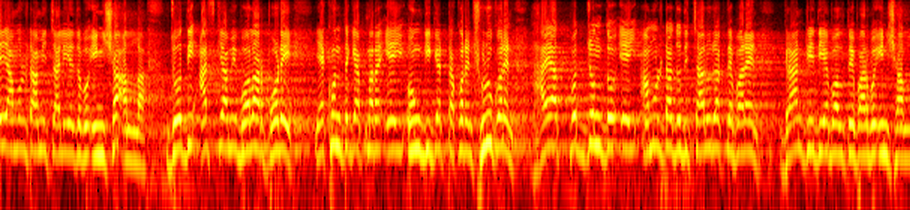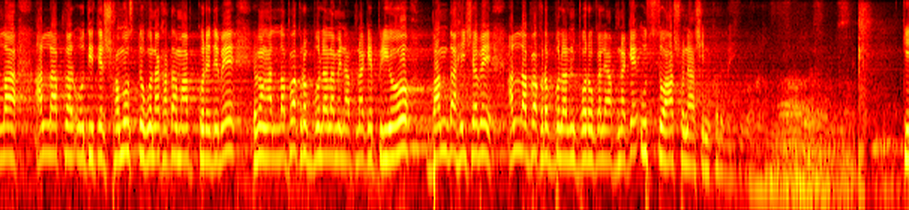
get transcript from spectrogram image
এই আমলটা আমি চালিয়ে যাব ইনশা আল্লাহ যদি আজকে আমি বলার পরে এখন থেকে আপনারা এই অঙ্গীকারটা করেন, শুরু করেন, হায়াত পর্যন্ত এই আমলটা যদি চালু রাখতে পারেন, গ্রান্টি দিয়ে বলতে পারব ইনশাআল্লাহ, আল্লাহ আপনার অতীতের সমস্ত গোনাখাতা মাফ করে দেবে এবং আল্লাহ পাক রব্বুল আলমিন আপনাকে প্রিয় বান্দা হিসাবে আল্লাহ পাক রব্বুল আলমিন পরকালে আপনাকে উচ্চ আসনে আসীন করবে। কি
